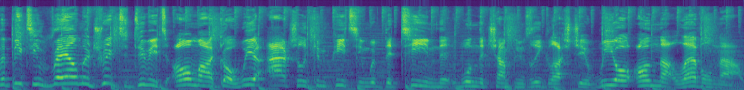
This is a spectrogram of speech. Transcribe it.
and beating Real Madrid to do it. Oh my god, we are actually competing with the team that won the Champions League last year. We are on that level now.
